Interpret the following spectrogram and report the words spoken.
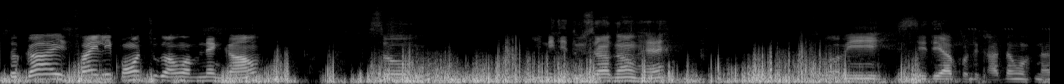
सो गाइस फाइनली पहुँच चुका हूँ अपने गाँव। सो so, ये नीचे दूसरा गाँव है। सो अभी सीधे आपको दिखाता हूँ अपना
